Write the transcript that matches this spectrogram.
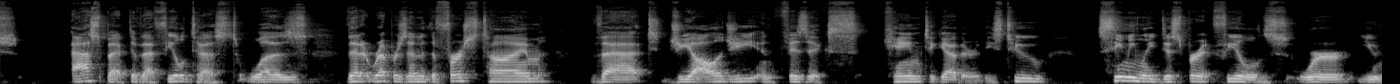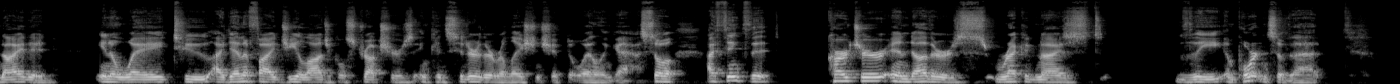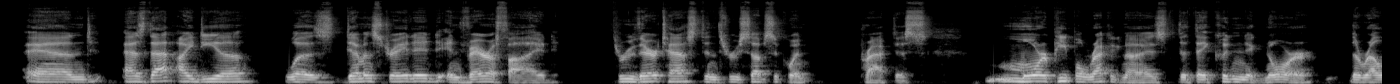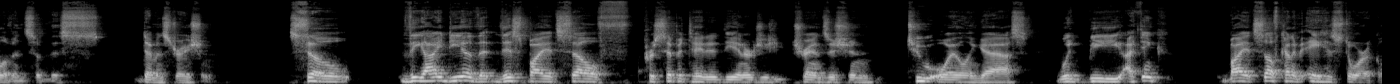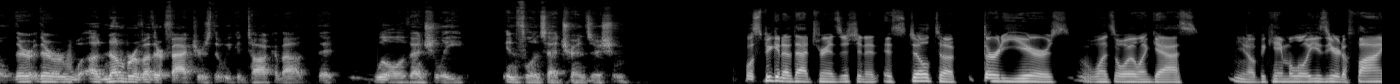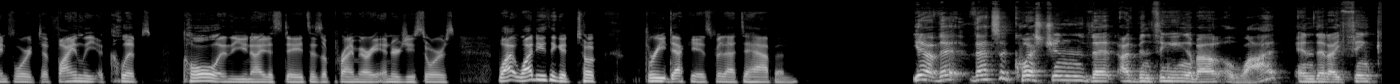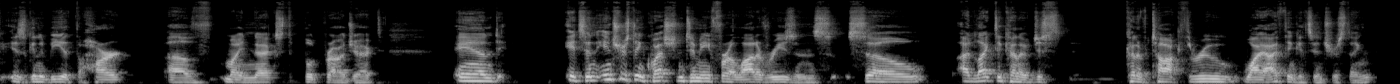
aspect of that field test was that it represented the first time that geology and physics came together. These two seemingly disparate fields were united in a way to identify geological structures and consider their relationship to oil and gas. So I think that Karcher and others recognized the importance of that. And as that idea was demonstrated and verified through their test and through subsequent practice, more people recognized that they couldn't ignore the relevance of this demonstration. So the idea that this by itself precipitated the energy transition to oil and gas would be, I think, by itself kind of ahistorical. There, there are a number of other factors that we could talk about that will eventually influence that transition. Well, speaking of that transition, it, it still took 30 years once oil and gas, you know, became a little easier to find for it to finally eclipse coal in the United States as a primary energy source. Why why do you think it took three decades for that to happen? Yeah, that that's a question that I've been thinking about a lot and that I think is going to be at the heart of my next book project. And it's an interesting question to me for a lot of reasons. So I'd like to kind of just kind of talk through why I think it's interesting.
